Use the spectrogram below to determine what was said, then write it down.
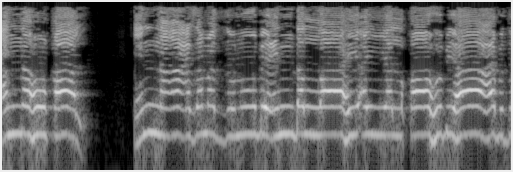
أنه قال إن أعظم الذنوب عند الله أن يلقاه بها عبد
